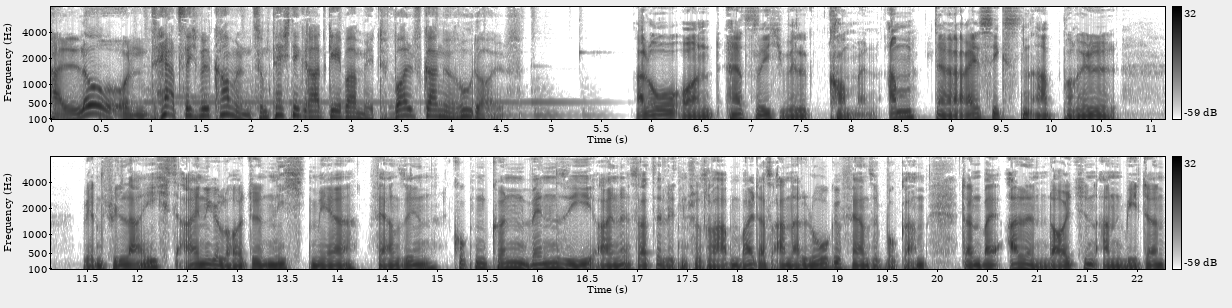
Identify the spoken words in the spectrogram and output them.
Hallo und herzlich willkommen zum Technikratgeber mit Wolfgang Rudolf. Hallo und herzlich willkommen. Am 30. April werden vielleicht einige Leute nicht mehr Fernsehen gucken können, wenn sie eine Satellitenschüssel haben, weil das analoge Fernsehprogramm dann bei allen deutschen Anbietern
